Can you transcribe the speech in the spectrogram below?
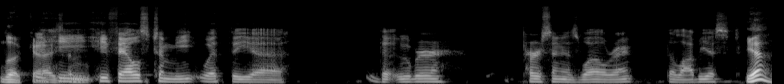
look, guys. He he fails to meet with the uh the Uber person as well, right? The lobbyist. Yeah.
